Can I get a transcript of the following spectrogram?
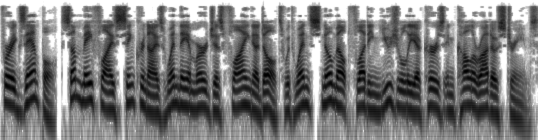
For example, some mayflies synchronize when they emerge as flying adults with when snowmelt flooding usually occurs in Colorado streams.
